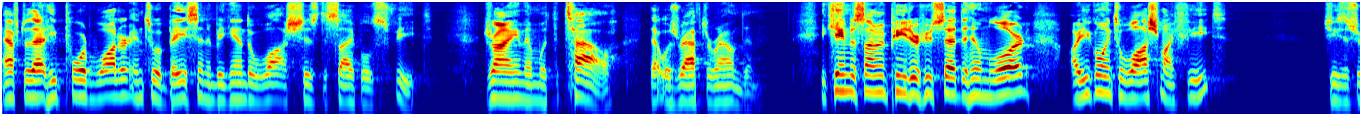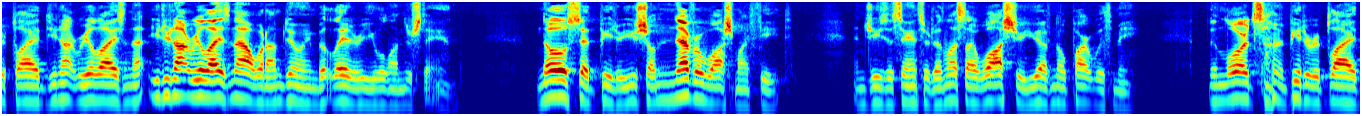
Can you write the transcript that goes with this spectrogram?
After that, he poured water into a basin and began to wash his disciples' feet, drying them with the towel that was wrapped around him. He came to Simon Peter, who said to him, Lord, are you going to wash my feet? Jesus replied, do you not realize that you do not realize now what I'm doing, but later you will understand. No, said Peter, you shall never wash my feet. And Jesus answered, Unless I wash you, you have no part with me. Then Lord, Simon Peter replied,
